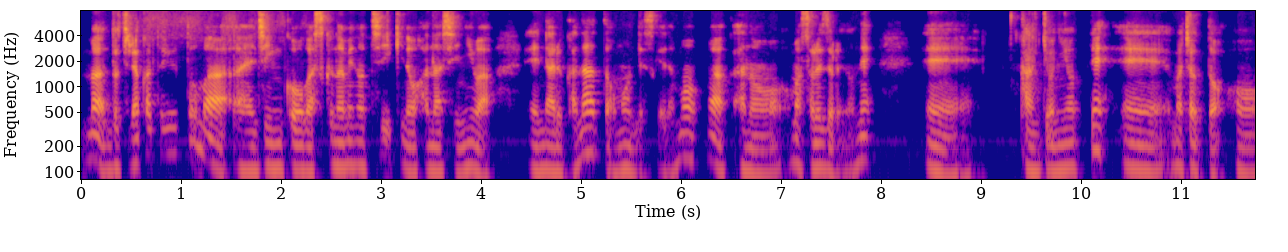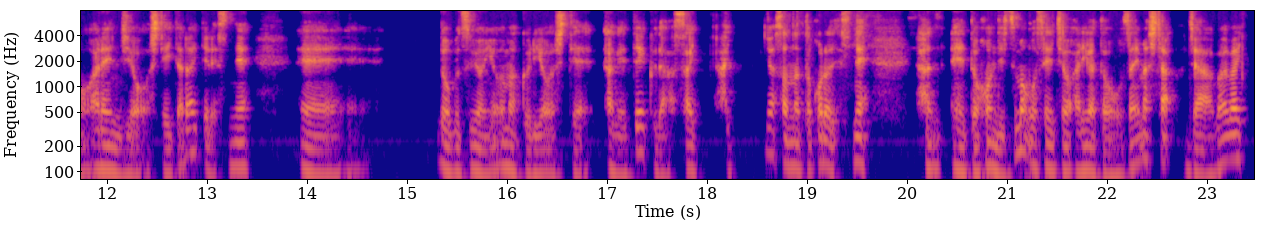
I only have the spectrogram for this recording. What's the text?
まあ、どちらかというと、まあ、人口が少なめの地域の話にはなるかなと思うんですけれども、まあ、あの、まあ、それぞれのね、えー、環境によって、えー、まあ、ちょっとアレンジをしていただいてですね、えー、動物病院をうまく利用してあげてください。はい。じゃあ、そんなところですね。はえっ、ー、と、本日もご清聴ありがとうございました。じゃあ、バイバイ。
